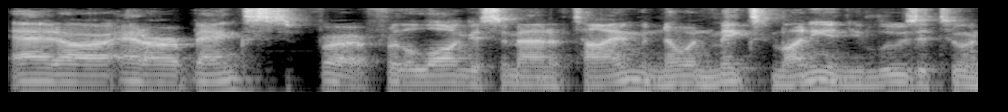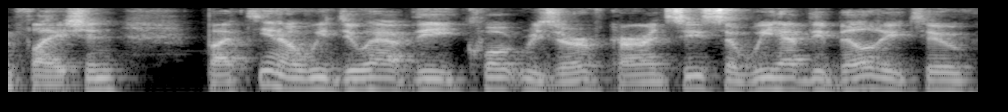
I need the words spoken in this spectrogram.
at our at our banks for for the longest amount of time. No one makes money, and you lose it to inflation. But you know, we do have the quote reserve currency, so we have the ability to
